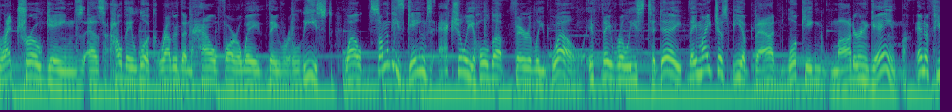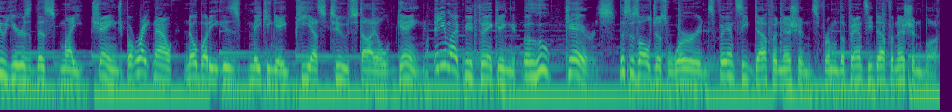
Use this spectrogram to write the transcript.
retro games as how they look rather than how far away they released, well, some of these games actually hold up fairly well. If they release today, they might just be a bad looking modern game. In a few years, this might change, but right now, nobody is making a PS2 style game. And you might be thinking, who cares? This is all just words, fancy definitions from the fancy definition book.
